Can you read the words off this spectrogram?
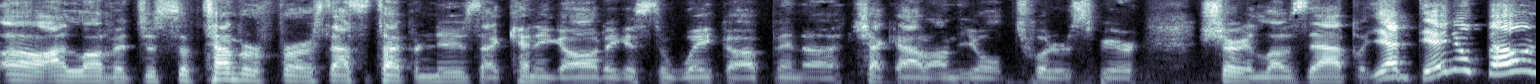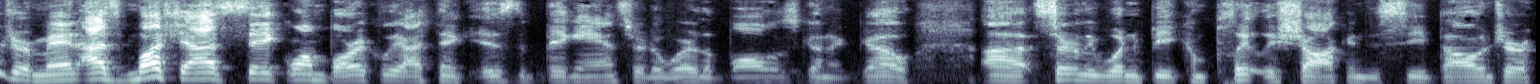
Oh, I love it. Just September first. That's the type of news that Kenny Golladay gets to wake up and uh, check out on the old Twitter sphere. Sure, he loves that. But yeah, Daniel Bellinger, man, as much as Saquon Saquon Barkley, I think, is the big answer to where the ball is going to go. Uh, certainly wouldn't be completely shocking to see Bellinger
